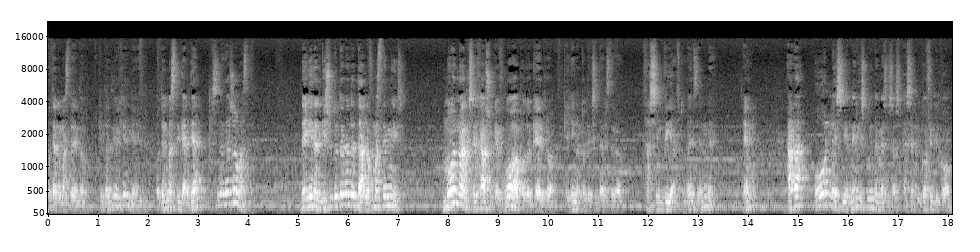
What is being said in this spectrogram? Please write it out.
όταν είμαστε εδώ. Και τα δύο χέρια είναι. Όταν είμαστε στην καρδιά, συνεργαζόμαστε. Δεν γίνεται να νικήσει ούτε το ένα ούτε το άλλο, αφού είμαστε εμείς. Μόνο αν ξεχάσω και βγω από το κέντρο και γίνω το δεξί αριστερό, θα συμβεί αυτό, έτσι δεν είναι; Ε; Άρα όλες οι ενέργειες που είναι μέσα σας, ασερνικό θηλυκό,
